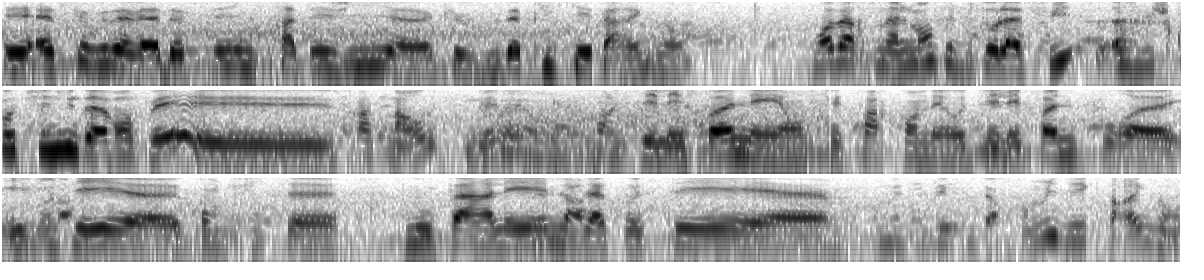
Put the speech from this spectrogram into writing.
Et est-ce que vous avez adopté une stratégie euh, que vous appliquez par exemple? Moi personnellement, c'est plutôt la fuite. Je continue d'avancer et je trace ma route. Mais ouais, On prend le téléphone et on fait croire qu'on est au téléphone pour euh, éviter euh, qu'on puisse euh, nous parler, nous accoster. et, euh, on met ses écouteurs sans musique, par exemple.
